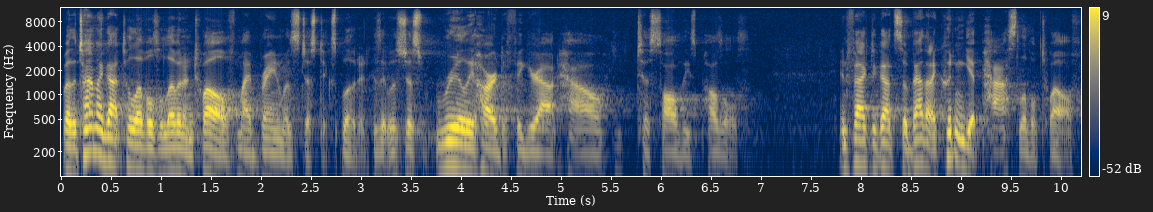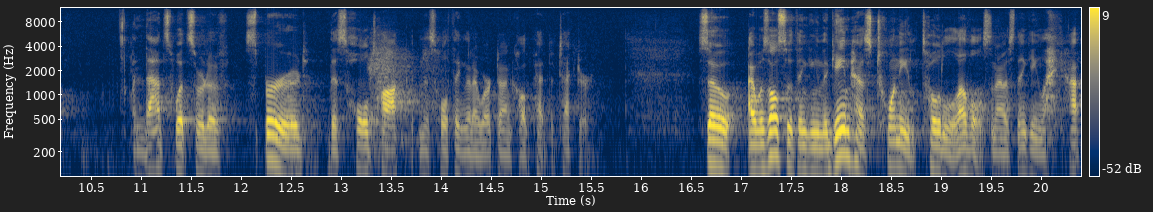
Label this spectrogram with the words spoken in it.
By the time I got to levels 11 and 12, my brain was just exploded because it was just really hard to figure out how to solve these puzzles. In fact, it got so bad that I couldn't get past level 12. And that's what sort of spurred this whole talk and this whole thing that I worked on called Pet Detector. So I was also thinking the game has 20 total levels, and I was thinking like, how,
